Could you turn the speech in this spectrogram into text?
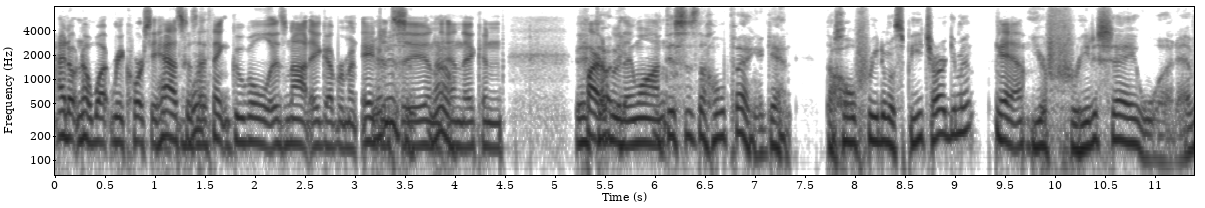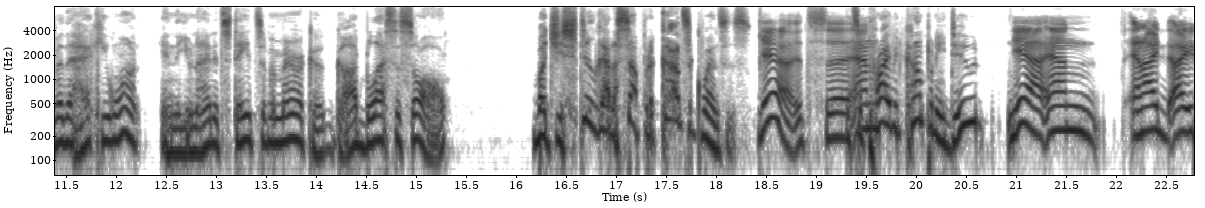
I don't know what recourse he has because I think Google is not a government agency and, no. and they can fire who they want. This is the whole thing. Again, the whole freedom of speech argument. yeah. You're free to say whatever the heck you want in the United States of America. God bless us all. But you still got to suffer the consequences. Yeah, it's uh, It's and, a private company, dude. Yeah, and and I I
